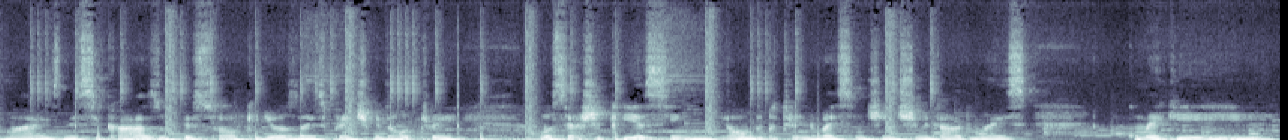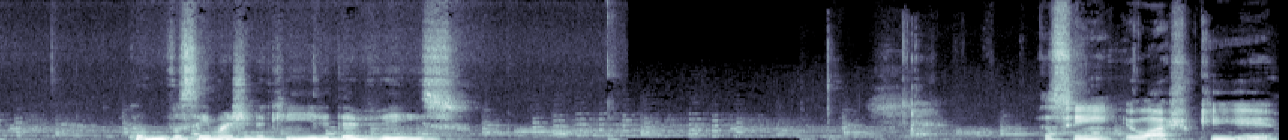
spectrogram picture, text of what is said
Mas nesse caso, o pessoal queria usar isso pra intimidar o Trey. Você acha que, assim, é óbvio que o Trey não vai se sentir intimidado, mas como é que. Como você imagina que ele deve ver isso? Assim, eu acho que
